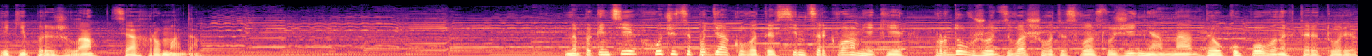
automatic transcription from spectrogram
які пережила ця громада. Наприкінці хочеться подякувати всім церквам, які продовжують звершувати своє служіння на деокупованих територіях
